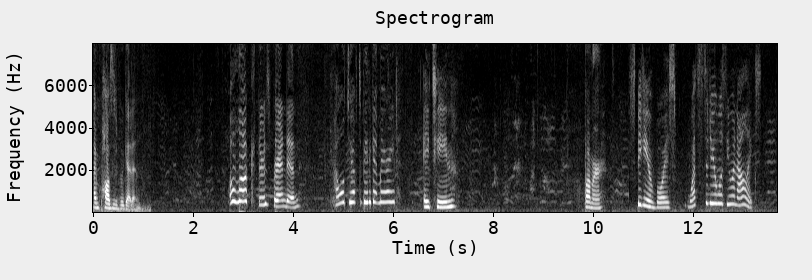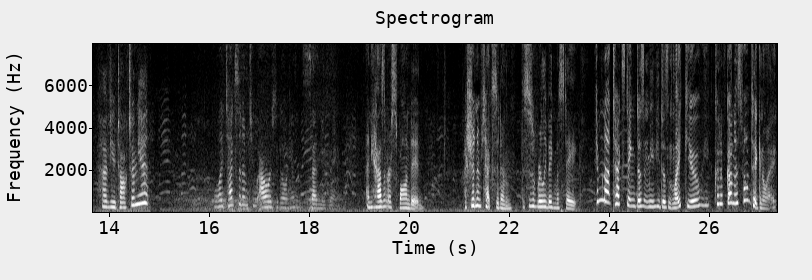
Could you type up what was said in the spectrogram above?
I'm positive we get in. Oh, look, there's Brandon. How old do you have to be to get married? 18. Bummer. Speaking of boys, what's the deal with you and Alex? Have you talked to him yet? Well, I texted him two hours ago and he hasn't said anything. And he hasn't responded. I shouldn't have texted him. This is a really big mistake. Him not texting doesn't mean he doesn't like you. He could have gotten his phone taken away.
